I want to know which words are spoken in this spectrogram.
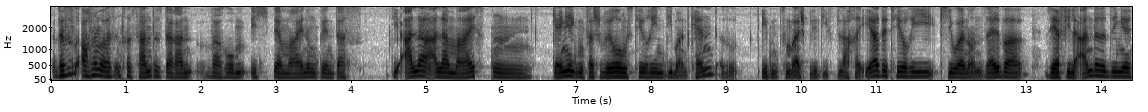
das ist auch nochmal was Interessantes daran, warum ich der Meinung bin, dass die aller, allermeisten gängigen Verschwörungstheorien, die man kennt, also eben zum Beispiel die flache Erde-Theorie, QAnon selber, sehr viele andere Dinge,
